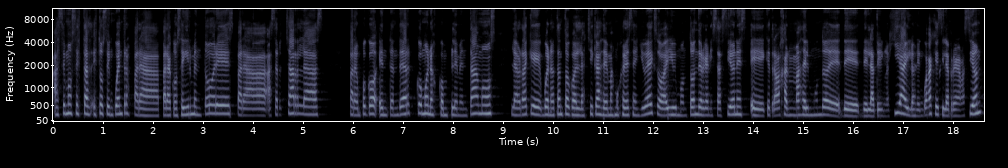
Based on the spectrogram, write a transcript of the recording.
hacemos estos encuentros para, para conseguir mentores, para hacer charlas, para un poco entender cómo nos complementamos, la verdad que, bueno, tanto con las chicas de Más Mujeres en UX o hay un montón de organizaciones eh, que trabajan más del mundo de, la tecnología y los lenguajes y la programación,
